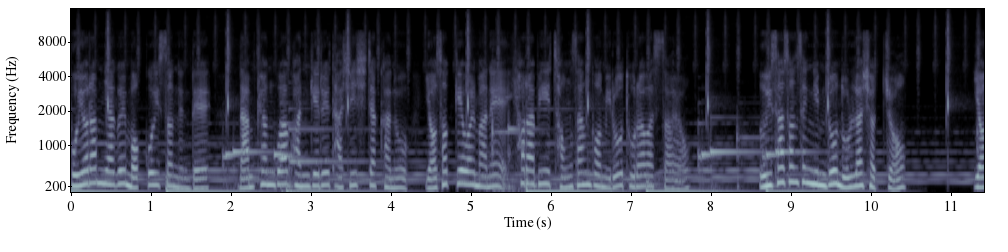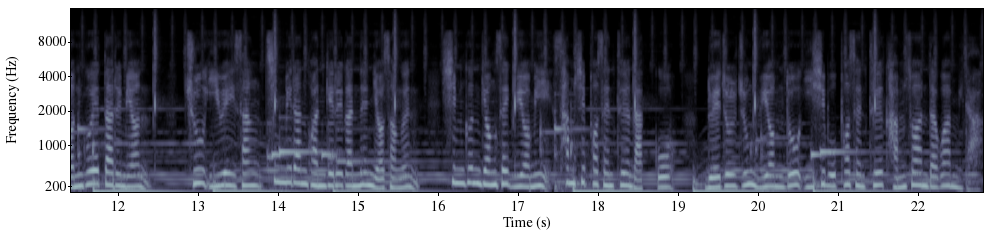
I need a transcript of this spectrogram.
고혈압 약을 먹고 있었는데 남편과 관계를 다시 시작한 후 6개월 만에 혈압이 정상 범위로 돌아왔어요. 의사 선생님도 놀라셨죠. 연구에 따르면 주 2회 이상 친밀한 관계를 갖는 여성은 심근경색 위험이 30% 낮고 뇌졸중 위험도 25% 감소한다고 합니다.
